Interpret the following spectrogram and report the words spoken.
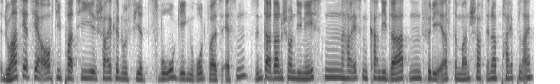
Du hast jetzt ja auch die Partie Schalke 04-2 gegen Rot-Weiß Essen. Sind da dann schon die nächsten heißen Kandidaten für die erste Mannschaft in der Pipeline?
